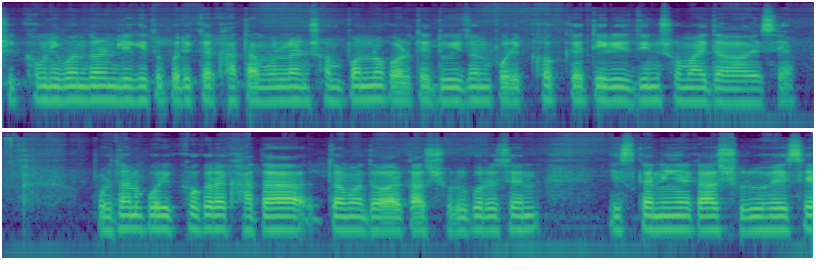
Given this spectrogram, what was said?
শিক্ষক নিবন্ধনের লিখিত পরীক্ষার খাতা মূল্যায়ন সম্পন্ন করতে দুইজন পরীক্ষককে তিরিশ দিন সময় দেওয়া হয়েছে। প্রধান পরীক্ষকরা খাতা জমা দেওয়ার কাজ শুরু করেছেন, স্ক্যানিংয়ের কাজ শুরু হয়েছে।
